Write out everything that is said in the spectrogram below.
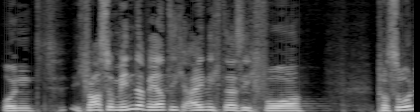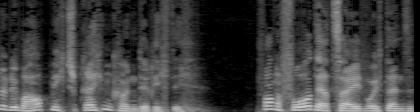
Und ich war so minderwertig eigentlich, dass ich vor Personen überhaupt nicht sprechen konnte, richtig. Ich war noch vor der Zeit, wo ich dann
